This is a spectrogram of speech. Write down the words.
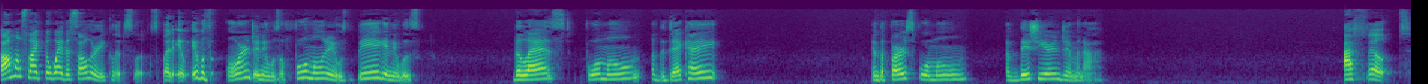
Almost like the way the solar eclipse looks, but it, it was orange and it was a full moon and it was big and it was the last full moon of the decade and the first full moon of this year in Gemini, I felt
